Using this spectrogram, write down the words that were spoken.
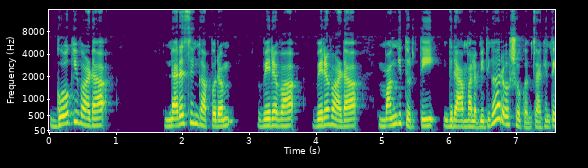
గోకివాడ నరసింగాపురం విరవ విరవాడ మంగితుర్తి గ్రామాల మీదుగా రోడ్ షో కొనసాగింది.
